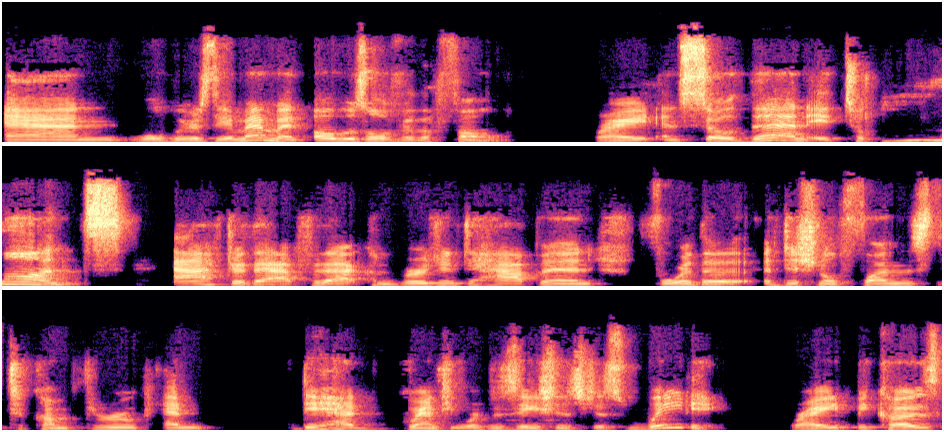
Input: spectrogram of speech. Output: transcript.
And well, where's the amendment? Oh, it was over the phone. Right. And so then it took months after that for that conversion to happen, for the additional funds to come through. And they had grantee organizations just waiting right? Because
